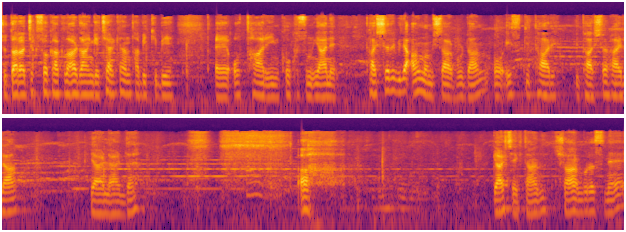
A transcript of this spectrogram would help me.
Şu daracık sokaklardan geçerken tabii ki bir e, o tarihin kokusunu yani taşları bile almamışlar buradan. O eski tarih bir taşlar hala yerlerde. Ah. Gerçekten şu an burası ne?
